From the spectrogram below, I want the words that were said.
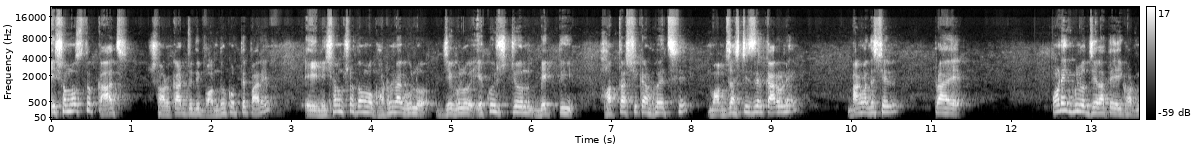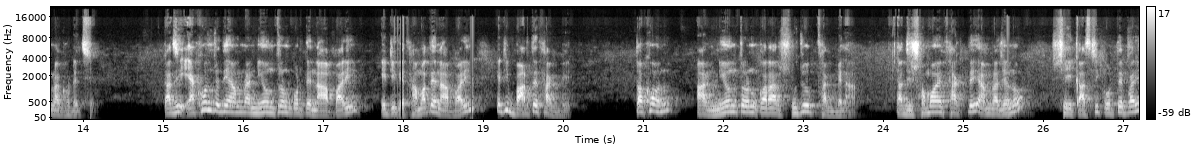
এই সমস্ত কাজ সরকার যদি বন্ধ করতে পারে, এই নৃশংসতম ঘটনাগুলো, যেগুলো একুশ জন ব্যক্তি হত্যার শিকার হয়েছে মব জাস্টিসের কারণে, বাংলাদেশের প্রায় অনেকগুলো জেলাতে এই ঘটনা ঘটেছে। কাজে এখন যদি আমরা নিয়ন্ত্রণ করতে না পারি, এটিকে থামাতে না পারি, এটি বাড়তে থাকবে। তখন আর নিয়ন্ত্রণ করার সুযোগ থাকবে না। কাজে সময় থাকতে আমরা যেন সেই কাজটি করতে পারি,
